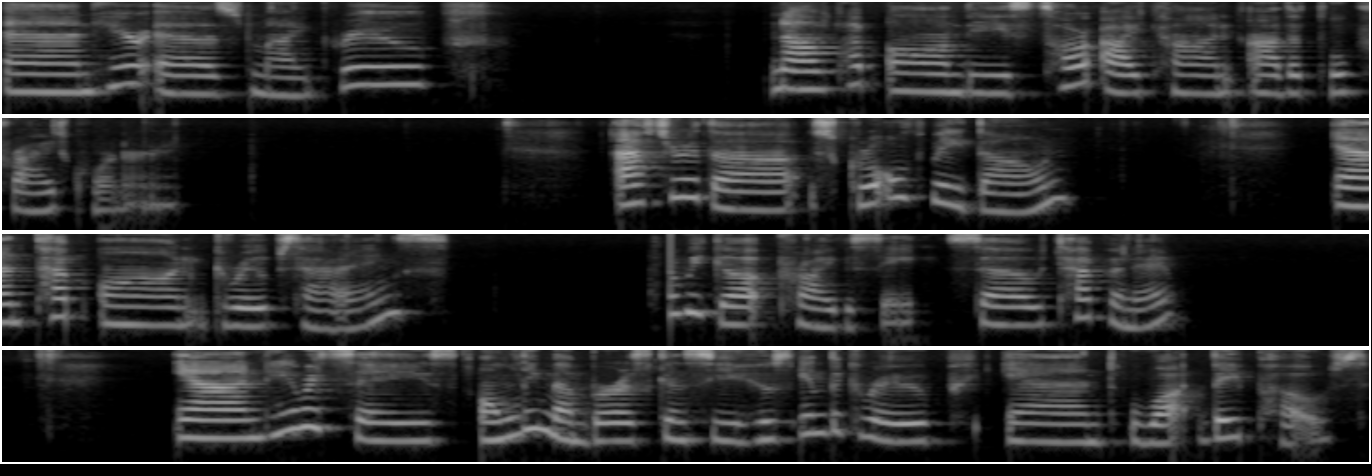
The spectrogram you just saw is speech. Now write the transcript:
and here is my group now tap on the star icon at the top right corner. After that, scroll all the way down and tap on group settings. Here we got privacy, so tap on it. And here it says only members can see who's in the group and what they post.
